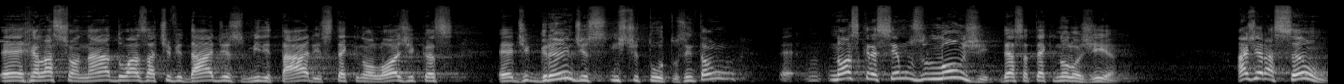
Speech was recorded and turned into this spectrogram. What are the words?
é, relacionado às atividades militares, tecnológicas é, de grandes institutos. Então, é, nós crescemos longe dessa tecnologia. A geração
